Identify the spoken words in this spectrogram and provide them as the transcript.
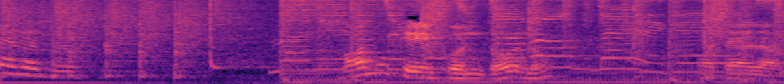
얘네들 Paano kay Kondo, no? Pati alam.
